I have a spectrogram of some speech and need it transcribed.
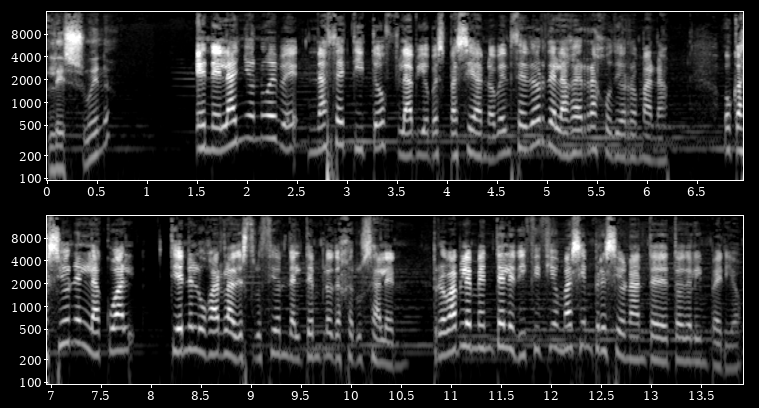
¿Les suena? En el año 9 nace Tito Flavio Vespasiano, vencedor de la guerra judeo-romana, ocasión en la cual tiene lugar la destrucción del Templo de Jerusalén, probablemente el edificio más impresionante de todo el imperio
